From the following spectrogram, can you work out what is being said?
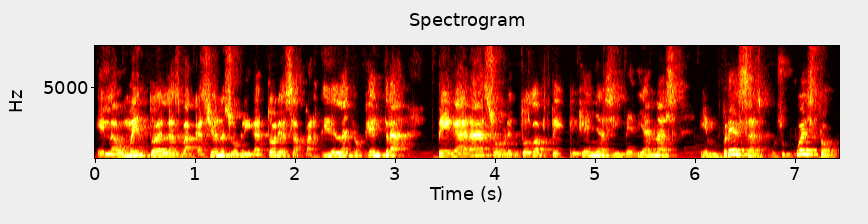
el aumento de las vacaciones obligatorias a partir del año que entra pegará sobre todo a pequeñas y medianas empresas, por supuesto.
